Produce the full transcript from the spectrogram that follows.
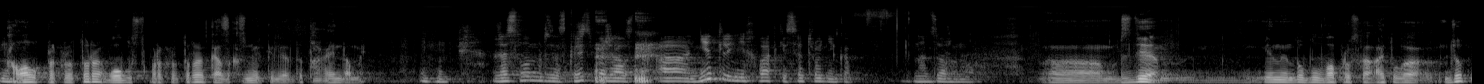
Қалалық прокуратура облыстық прокуратура қазір қызметкерлерді тағайындамайды. Жасұлан мырза скажите пожалуйста а нет ли нехватки сотрудников в надзорном органе? Бізде мен енді бұл вопросқа айтуға жоқ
